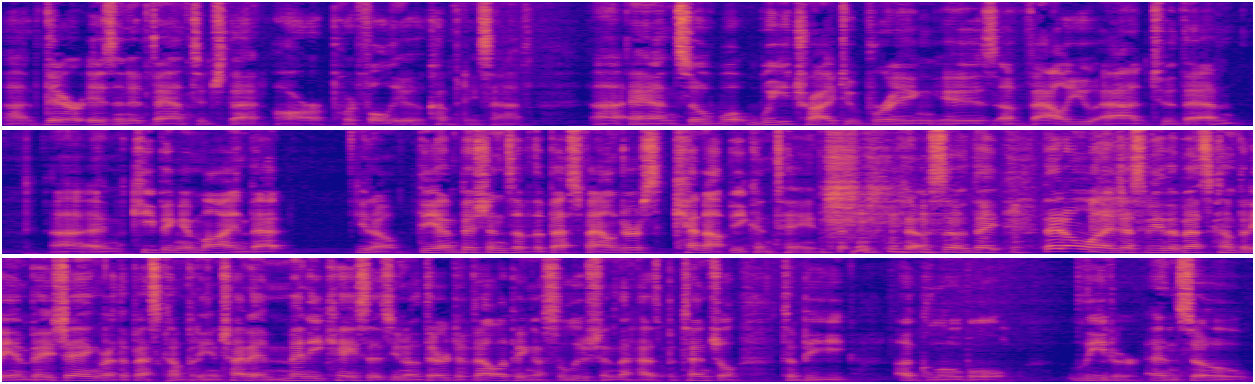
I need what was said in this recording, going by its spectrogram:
uh, there is an advantage that our portfolio companies have. Uh, and so what we try to bring is a value add to them, uh, and keeping in mind that you know the ambitions of the best founders cannot be contained. you know, so they they don't want to just be the best company in Beijing or the best company in China. In many cases, you know, they're developing a solution that has potential to be a global leader. And so,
